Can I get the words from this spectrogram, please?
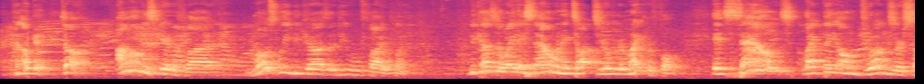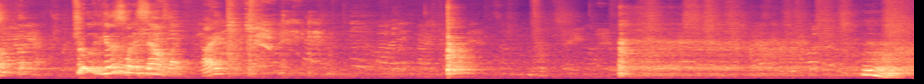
Okay, so I'm only scared to fly, mostly because of the people who fly the plane. Because of the way they sound when they talk to you over the microphone. It sounds like they on drugs or something. Truly, because this is what it sounds like, all right? Hmm.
